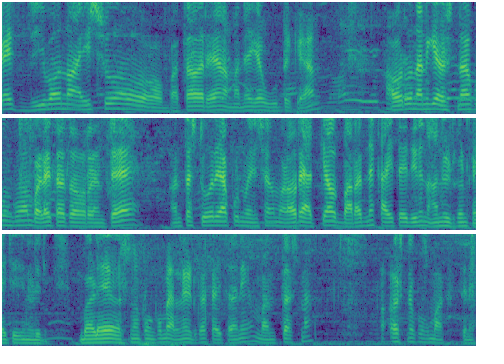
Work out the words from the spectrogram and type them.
ಗೈಸ್ ಜೀವನ ಐಶು ಬತ್ತವ್ರೆ ನಮ್ಮ ಮನೆಗೆ ಊಟಕ್ಕೆ. ಅವರು ನನಗೆ ಅರ್ಶನ ಕುಂಕುಮ ಬಳೆ ತಾತವ್ರಂತೆ ಅಂತ ಸ್ಟೋರಿ ಹಾಕ್ಬಿಟ್ಟು ಮೆನ್ಷನ್ ಮಾಡವ್ರೆ. ಅದಕ್ಕೆ ಅವ್ರು ಬರೋದನ್ನೇ ಕಾಯ್ತಾ ಇದ್ದೀನಿ. ನಾನು ಇಟ್ಕೊಂಡು ಕಾಯ್ತಾ ಇದ್ದೀನಿ ನೋಡಿ. ಬಳೆ ಅರ್ಶನ ಕುಂಕುಮ ಎಲ್ಲ ಇಟ್ಕೊಂಡು ಕಾಯ್ತಾ ಇದೀನಿ ಬಂದ ತಕ್ಷಣ ಅರ್ಶನ ಕುಂಕುಮ ಹಾಕಿಸ್ತೀನಿ.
